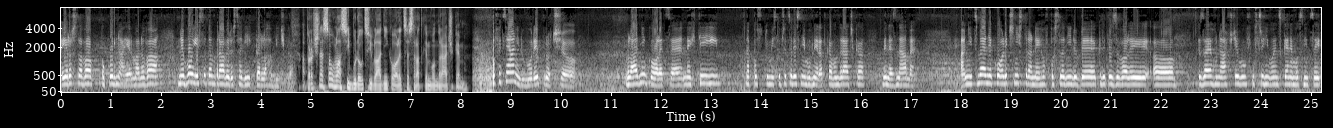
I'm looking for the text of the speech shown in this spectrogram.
Jaroslava Pokorná Jermanová, nebo jestli tam právě dosadí Karla Havlíčka. A proč nesouhlasí budoucí vládní koalice s Radkem Vondráčkem? Oficiální důvody, proč eh, vládní koalice nechtějí na postu místo předsedy sněmovny Radka Vondráčka, my neznáme. A nicméně koaliční strany ho v poslední době kritizovali uh, za jeho návštěvu v ústřední vojenské nemocnici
